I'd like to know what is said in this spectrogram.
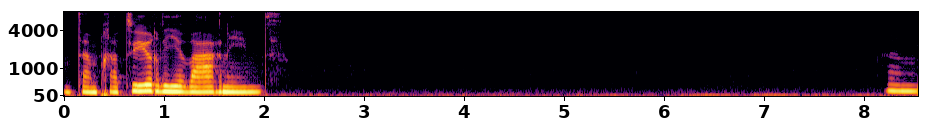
Een temperatuur die je waarneemt. En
